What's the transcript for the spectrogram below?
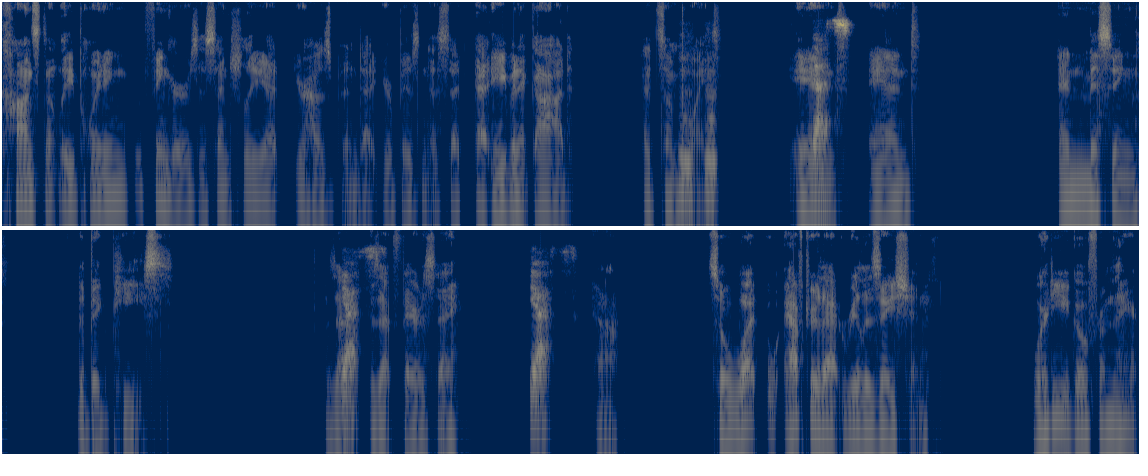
constantly pointing fingers, essentially, at your husband, at your business, at, at even at God, at some Mhm. point, and yes and and missing the big piece. Is that is Yes. that fair to say? yes Yeah. So what after that realization, where do you go from there?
